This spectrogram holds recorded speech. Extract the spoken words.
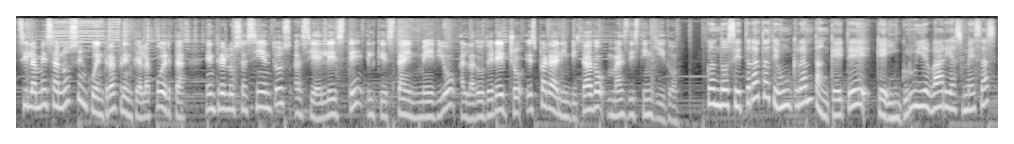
Si la mesa no se encuentra frente a la puerta, entre los asientos hacia el este, el que está en medio, al lado derecho, es para el invitado más distinguido. Cuando se trata de un gran banquete que incluye varias mesas,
